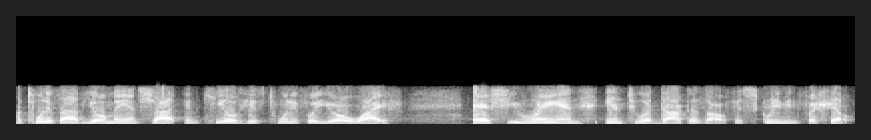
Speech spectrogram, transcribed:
a 25 year old man shot and killed his 24 year old wife as she ran into a doctor's office screaming for help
